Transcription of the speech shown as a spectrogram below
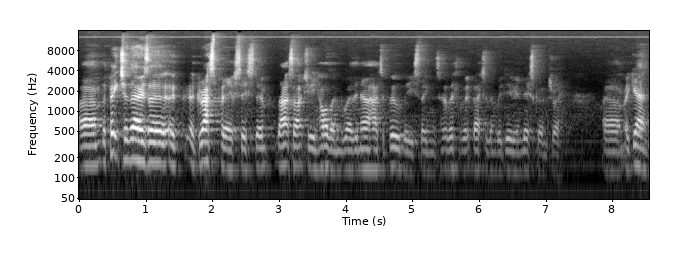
Um, the picture there is a, a, a grass pave system. That's actually in Holland where they know how to build these things a little bit better than we do in this country. Um, again,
